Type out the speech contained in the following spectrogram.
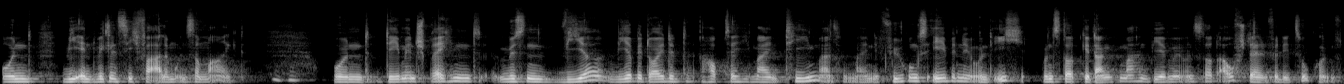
Und wie entwickelt sich vor allem unser Markt? Mhm. Und dementsprechend müssen wir, wir bedeutet hauptsächlich mein Team, also meine Führungsebene und ich, uns dort Gedanken machen, wie wir uns dort aufstellen für die Zukunft.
